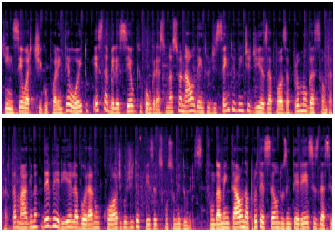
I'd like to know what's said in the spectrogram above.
que em seu artigo 48 estabeleceu que o Congresso Nacional, dentro de 120 dias após a promulgação da Carta Magna, deveria elaborar um Código de Defesa dos Consumidores. Fundamental na proteção dos interesses da cidadania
